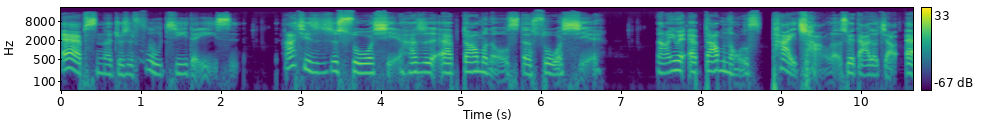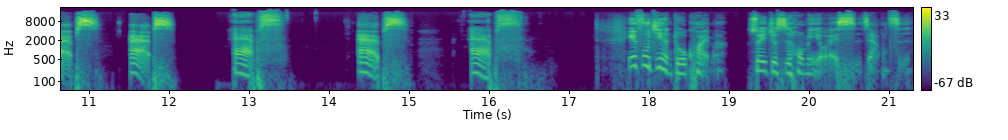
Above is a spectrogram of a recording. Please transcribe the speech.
abs 呢就是腹肌的意思，它其实是缩写，它是 abdominals 的缩写。然后因为 abdominals 太长了，所以大家都叫 abs。abs。abs。” abs abs，因为腹肌很多块嘛，所以就是后面有 s 这样子。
